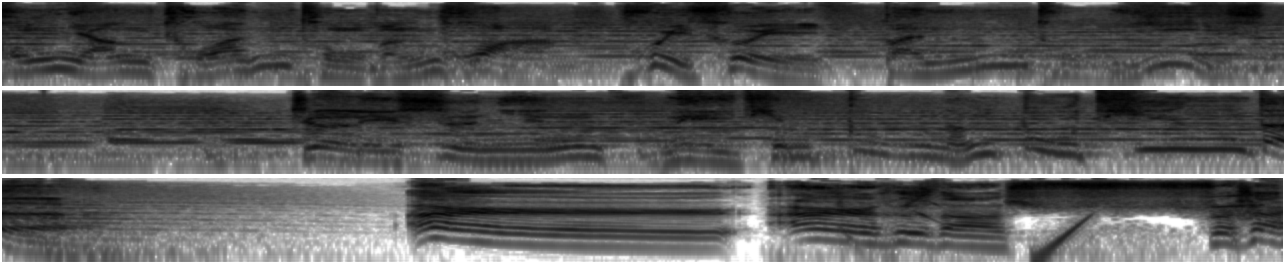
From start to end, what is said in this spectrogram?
弘扬传统文化，荟萃本土艺。这里是您每天不能不听的二二后生说事儿。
